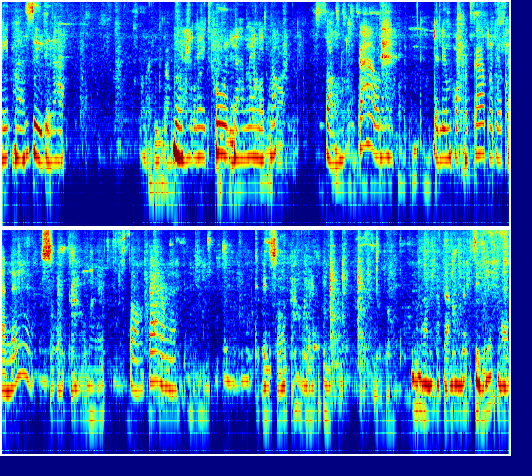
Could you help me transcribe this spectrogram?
นิดนะสื่อนะคะนี่เลขทูบนะคะแม่นิดเนาะสองเก้านะคะอย่าลืมหกกับเก้าตัวเดียวกันเด้อสองเก้ามาแล้วสองเก้านะเป็นสองเก้ามาแล้วทุกคนนอนอาจารย์แบบสีเนี่ยนอน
